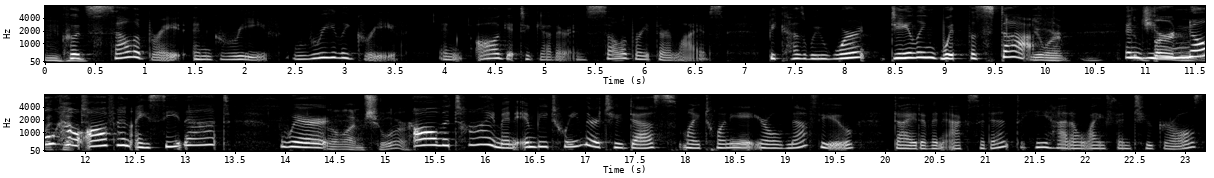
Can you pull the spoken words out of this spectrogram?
mm-hmm. could celebrate and grieve, really grieve, and all get together and celebrate their lives because we weren't dealing with the stuff. You weren't And you know how it. often I see that? Where Oh, I'm sure. all the time, and in between their two deaths, my 28 year old nephew died of an accident. He had a wife and two girls.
